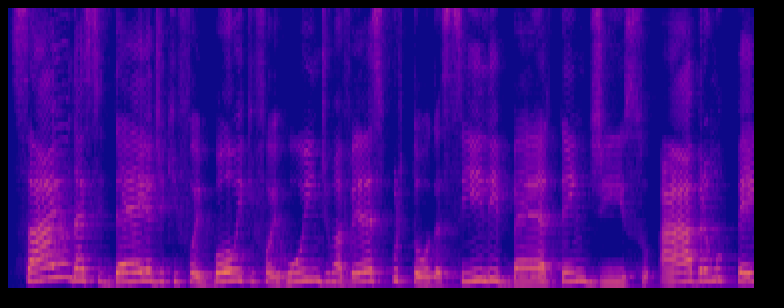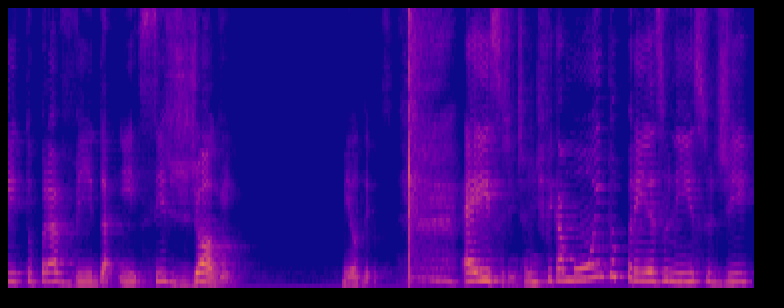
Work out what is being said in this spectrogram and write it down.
Saiam dessa ideia de que foi bom e que foi ruim de uma vez por todas. Se libertem disso. Abram o peito para a vida e se joguem. Meu Deus. É isso, gente. A gente fica muito preso nisso de,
